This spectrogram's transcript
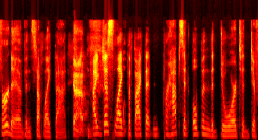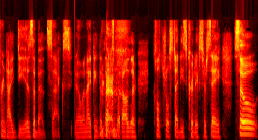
furtive and stuff like that. Yeah. I just like the fact that perhaps it opened the door to different ideas about sex, you know, and I think that that's yeah. what other cultural studies critics are saying. So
